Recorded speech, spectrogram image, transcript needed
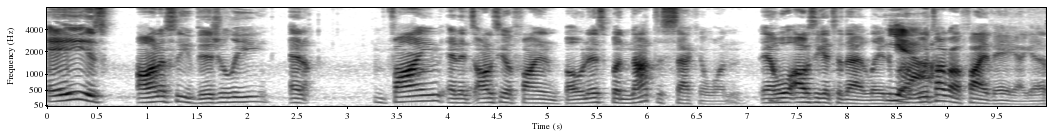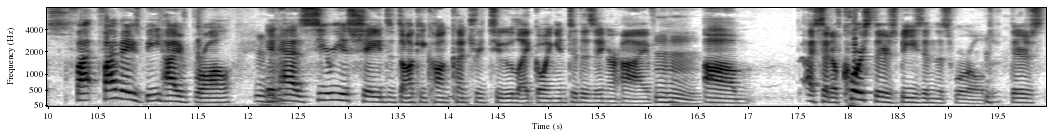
A is honestly visually and fine, and it's honestly a fine bonus, but not the second one. And we'll obviously get to that later. Yeah. but we'll talk about five A, I guess. Fi 5A's Beehive Brawl. Mm-hmm. It has serious shades of Donkey Kong Country 2, like going into the Zinger Hive. Mm-hmm. Um, I said, of course, there's bees in this world. There's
